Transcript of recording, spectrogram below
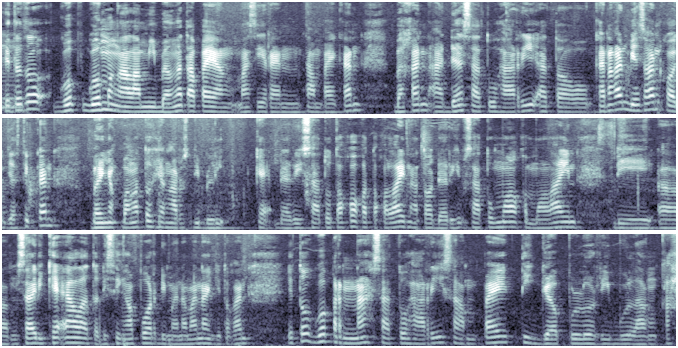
itu tuh gue gue mengalami banget apa yang Mas Iren sampaikan. Bahkan ada satu hari atau karena kan biasa kan kalau just tip kan banyak banget tuh yang harus dibeli. Kayak dari satu toko ke toko lain atau dari satu mall ke mall lain di eh, misalnya di KL atau di Singapura di mana-mana gitu kan. Itu gue pernah satu hari sampai 30.000 ribu langkah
